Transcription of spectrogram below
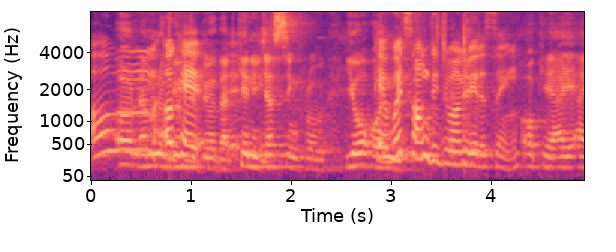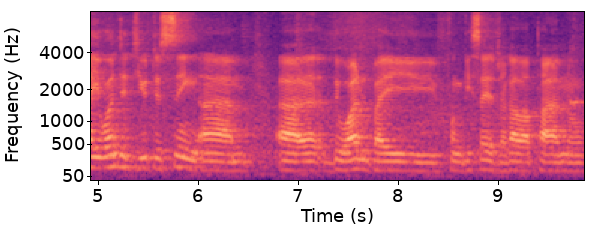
Oh, Oh, I'm not okay. going to do that. Can you just sing from your Okay, own? which song did you want me to sing? Okay, I, I wanted you to sing um, uh, the one by Fungisai Zvakavapano.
